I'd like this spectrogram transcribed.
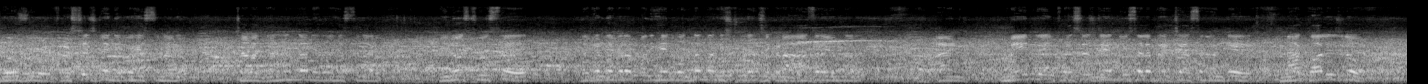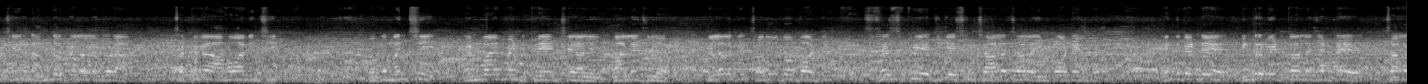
ఈరోజు ఫ్రెషర్స్ డే నిర్వహిస్తున్నారు. చాలా ఘనంగా నిర్వహిస్తున్నారు. ఈరోజు చూస్తే దగ్గర దగ్గర పదిహేను వందల మంది స్టూడెంట్స్ ఇక్కడ హాజరై ఉన్నారు. అండ్ మెయిన్గా ఈ ఫ్రెషర్స్ డే ఎందుకు సెలబ్రేట్ చేస్తానంటే మా కాలేజ్లో చేరిన అందరు పిల్లల్ని కూడా చక్కగా ఆహ్వానించి ఒక మంచి ఎన్వైరన్మెంట్ క్రియేట్ చేయాలి కాలేజీలో పిల్లలకి చదువుతో పాటు స్ట్రెస్ ఫ్రీ ఎడ్యుకేషన్ చాలా చాలా ఇంపార్టెంట్ ఎందుకంటే ఇంటర్మీడియట్ కాలేజ్ అంటే చాలా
